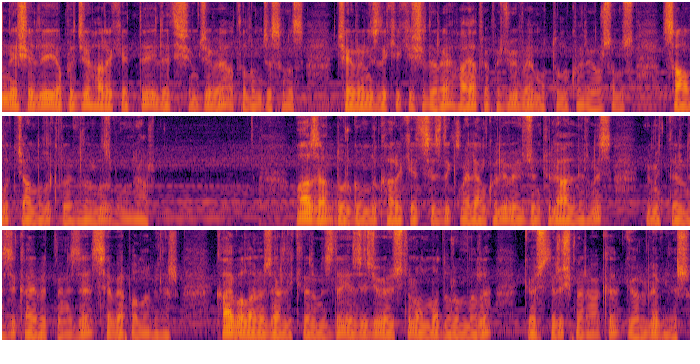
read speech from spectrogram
neşeli, yapıcı, hareketli, iletişimci ve atılımcısınız. Çevrenizdeki kişilere hayat öpücüğü ve mutluluk veriyorsunuz. Sağlık, canlılık duygularınız bulunuyor. Bazen durgunluk, hareketsizlik, melankoli ve üzüntülü halleriniz ümitlerinizi kaybetmenize sebep olabilir. Kaybolan özelliklerinizde ezici ve üstün olma durumları, gösteriş merakı görülebilir.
